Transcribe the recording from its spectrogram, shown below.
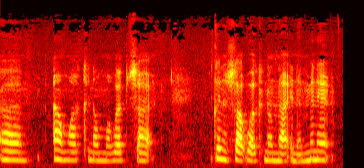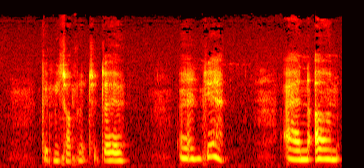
Um, I'm working on my website. I'm gonna start working on that in a minute. Give me something to do. And yeah. And um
